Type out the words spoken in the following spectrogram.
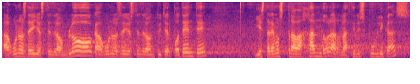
algunos de ellos tendrá un blog, algunos de ellos tendrá un Twitter potente y estaremos trabajando las relaciones públicas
